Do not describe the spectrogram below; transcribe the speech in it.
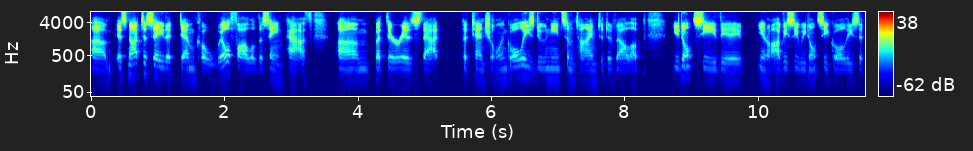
Um, it's not to say that Demko will follow the same path, um, but there is that potential. And goalies do need some time to develop. You don't see the, you know, obviously we don't see goalies that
